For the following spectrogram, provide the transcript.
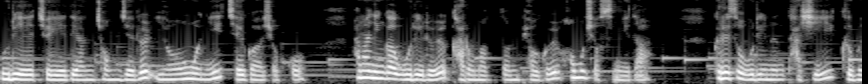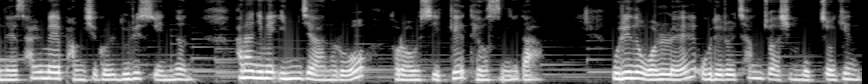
우리의 죄에 대한 정죄를 영원히 제거하셨고 하나님과 우리를 가로막던 벽을 허무셨습니다. 그래서 우리는 다시 그분의 삶의 방식을 누릴 수 있는 하나님의 임재 안으로 돌아올 수 있게 되었습니다. 우리는 원래 우리를 창조하신 목적인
